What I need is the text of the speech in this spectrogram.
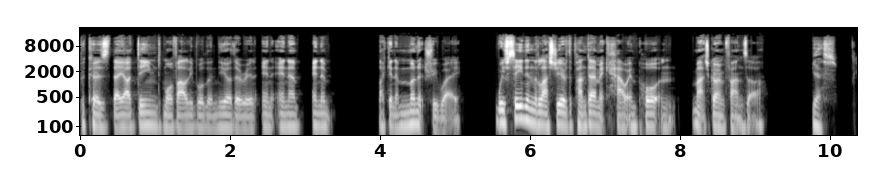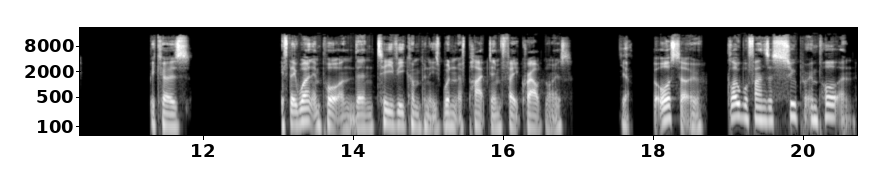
because they are deemed more valuable than the other in, in, in a in a like in a monetary way. We've seen in the last year of the pandemic how important match going fans are Yes. because if they weren't important, then TV companies wouldn't have piped in fake crowd noise. Yeah. But also, global fans are super important.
